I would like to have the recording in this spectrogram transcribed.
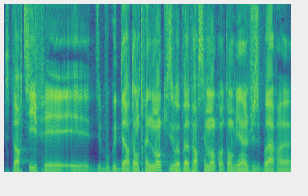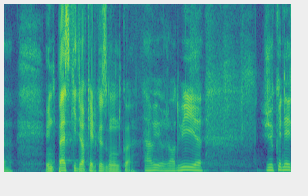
sportifs et, beaucoup d'heures d'entraînement qui se voient pas forcément quand on vient juste voir euh, une passe qui dure quelques secondes, quoi. Ah oui, aujourd'hui, je connais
